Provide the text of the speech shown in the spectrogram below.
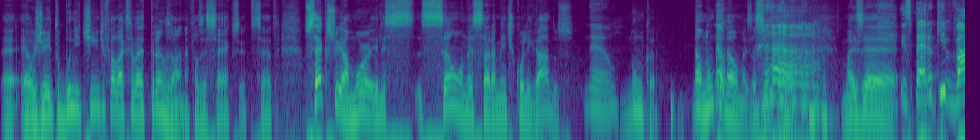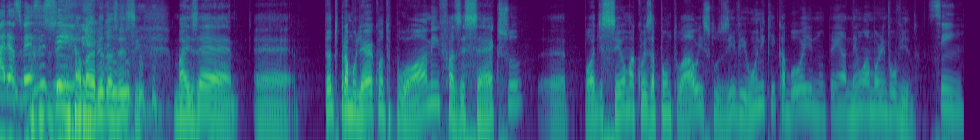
É, é o jeito bonitinho de falar que você vai transar, né? Fazer sexo, etc. O sexo e amor, eles são necessariamente coligados? Não. Nunca. Não, nunca não, Não. mas assim. é. mas é. Espero que várias vezes sim. a maioria das vezes sim. Mas é. é, tanto para mulher quanto para o homem, fazer sexo é, pode ser uma coisa pontual, exclusiva e única e acabou e não tem nenhum amor envolvido. Sim.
